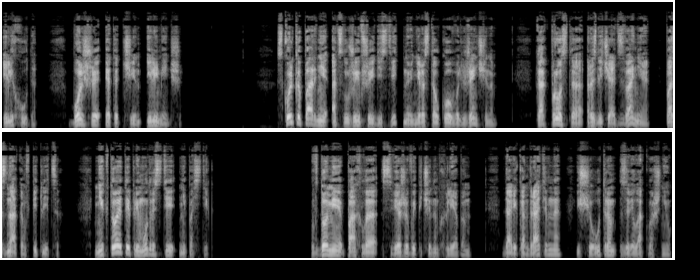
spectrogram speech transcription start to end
или худо, больше этот чин или меньше. Сколько парни, отслужившие действительную, не растолковывали женщинам, как просто различать звания по знакам в петлицах, никто этой премудрости не постиг. В доме пахло свежевыпеченным хлебом. Дарья Кондратьевна еще утром завела квашню.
